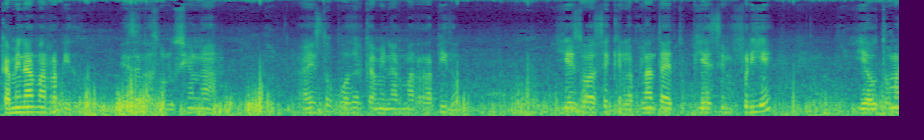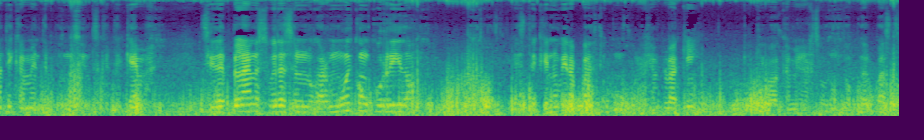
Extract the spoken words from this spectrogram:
caminar más rápido. Esa es la solución a, esto, poder caminar más rápido. Y eso hace que la planta de tu pie se enfríe y automáticamente pues no sientes que te quema. Si de plano estuvieras en un lugar muy concurrido, este, que no hubiera pasto, como por ejemplo aquí, que voy a caminar sobre un poco de pasto,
